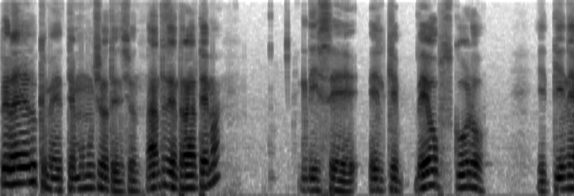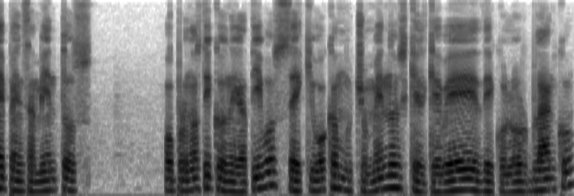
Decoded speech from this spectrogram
Pero hay algo que me llamó mucho la atención. Antes de entrar al tema, dice, el que ve oscuro y tiene pensamientos o pronósticos negativos se equivoca mucho menos que el que ve de color blanco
